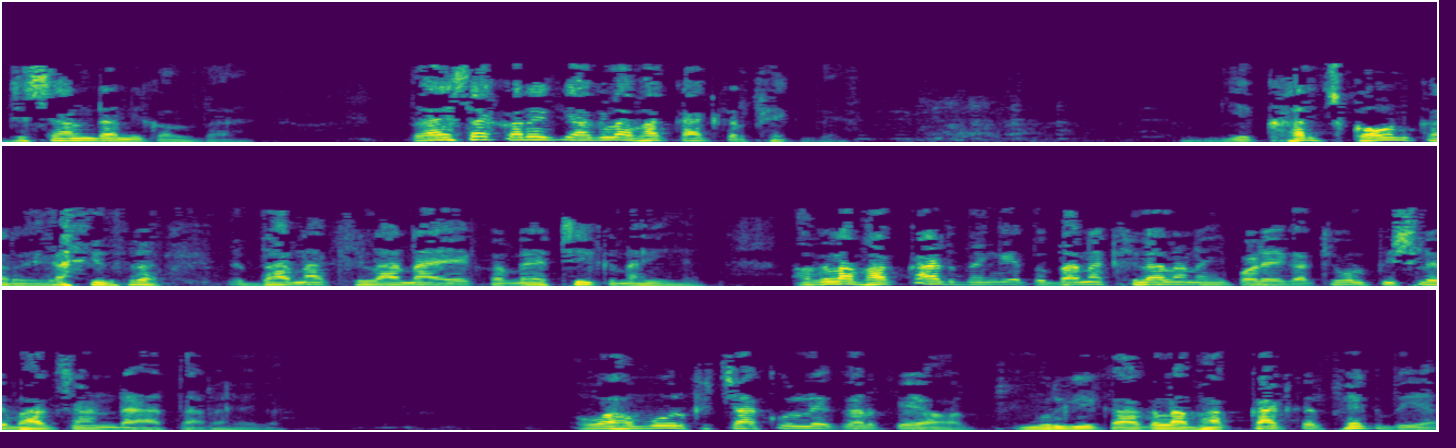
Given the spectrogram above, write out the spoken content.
जिससे अंडा निकलता है। तो ऐसा करें कि अगला भाग काट कर फेंक दे। ये खर्च कौन करेगा इधर दाना खिलाना एक करना ठीक नहीं है। अगला भाग काट देंगे तो दाना खिलाना नहीं पड़ेगा, केवल पिछले भाग से अंडा आता रहेगा। वह मूर्ख चाकू लेकर के और मुर्गी का अगला भाग काट कर फेंक दिया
